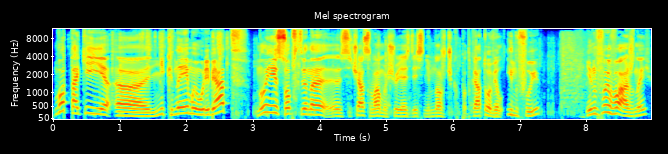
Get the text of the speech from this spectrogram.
Вот такие э, никнеймы у ребят. Ну и, собственно, сейчас вам еще я здесь немножечко подготовил инфы. Инфы важной.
